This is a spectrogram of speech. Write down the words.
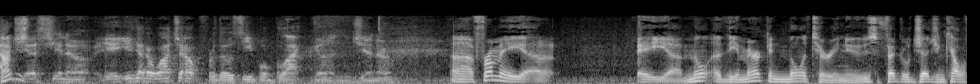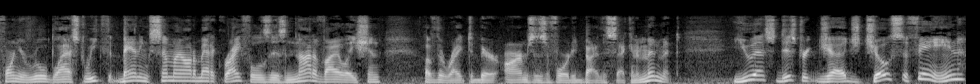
I just, guess you know you, you got to watch out for those evil black guns. You know, uh, from a. A uh, mil- uh, the American Military News, a federal judge in California ruled last week that banning semi-automatic rifles is not a violation of the right to bear arms as afforded by the Second Amendment. U.S. District Judge Josephine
